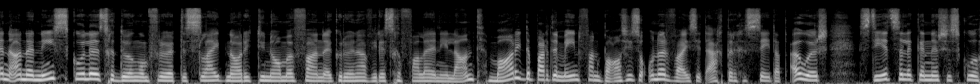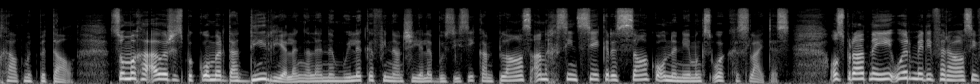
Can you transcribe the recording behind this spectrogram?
In ander nuus, skole is gedwing om vroeër te sluit na die toename van koronavirusgevalle in die land, maar die departement van basiese onderwys het egter gesê dat ouers steeds hulle kinders se skoolgeld moet betaal. Sommige ouers is bekommerd dat die reëling hulle in 'n moeilike finansiële posisie kan plaas aangesien sekere sakeondernemings ook gesluit is. Ons praat nou hieroor met die Federasie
